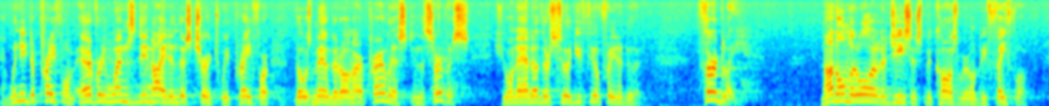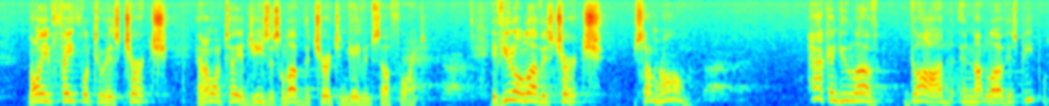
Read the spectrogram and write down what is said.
And we need to pray for them. Every Wednesday night in this church, we pray for those men that are on our prayer list in the service. If you want to add others to it, you feel free to do it. Thirdly, not only loyal to Jesus because we're going to be faithful, not only faithful to his church. And I want to tell you, Jesus loved the church and gave himself for it. If you don't love his church, there's something wrong. How can you love God and not love His people?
